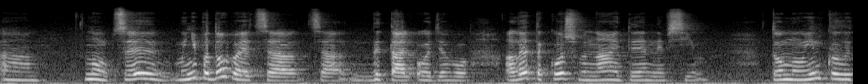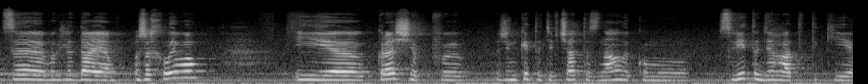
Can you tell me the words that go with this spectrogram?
А, ну, це мені подобається ця деталь одягу, але також вона йде не всім. Тому інколи це виглядає жахливо, і е, краще б е, жінки та дівчата знали, кому слід одягати такі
